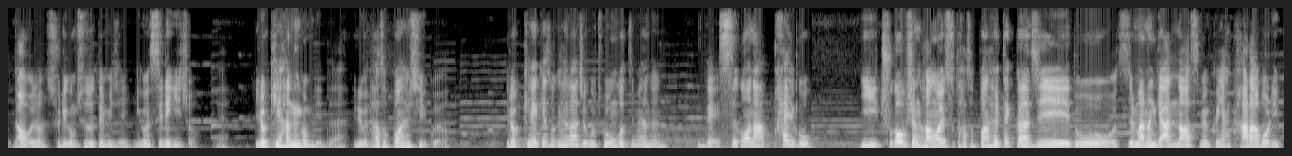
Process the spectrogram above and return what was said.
나오죠 수리금 취소 데미지 이건 쓰레기죠. 네. 이렇게 하는 겁니다. 그리고 다섯 번 할 수 있고요. 이렇게 계속 해가지고 좋은 거 뜨면은 네 쓰거나 팔고 이 추가 옵션 강화 횟수 다섯 번 할 때까지도 쓸만한 게 안 나왔으면 그냥 갈아버리고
